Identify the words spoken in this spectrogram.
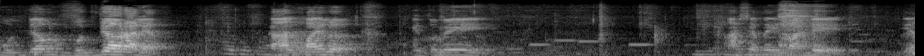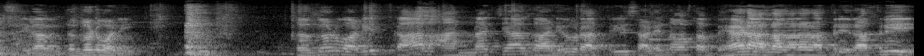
मुद्द्यावरून मुद्द्यावर आल्यात. काल पाहिलं की तुम्ही आशाताई पांडे यांचं गाव दगडवाडी. दगडवाडीत काल अण्णाच्या गाडीवर रात्री साडेनऊ वाजता भ्याड आला झाला रात्री रात्री.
